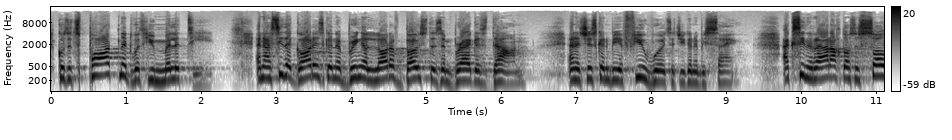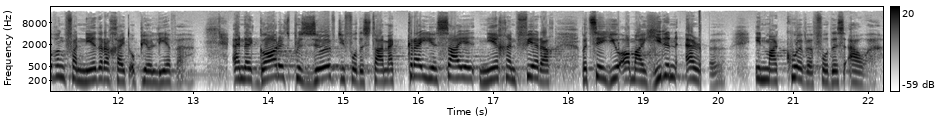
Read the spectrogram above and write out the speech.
because it's partnered with humility. And I see that God is going to bring a lot of boasters and braggers down. And it's just going to be a few words that you're going to be saying. Ek sien regtig daar's 'n salwing van nederigheid op jou lewe. And that God has preserved you for this time. Ek kry Jesaja 49 wat sê you are my hidden arrow in my quiver for this hour.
